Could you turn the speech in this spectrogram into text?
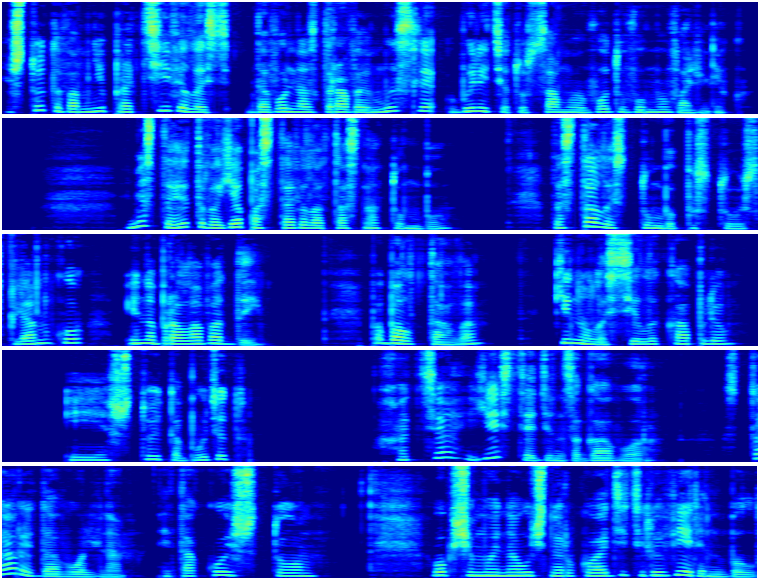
И что-то во мне противилось довольно здравой мысли вылить эту самую воду в умывальник. Вместо этого я поставила таз на тумбу. Достала из тумбы пустую склянку и набрала воды. Поболтала, кинула силы каплю. И что это будет? Хотя есть один заговор. Старый довольно. И такой, что... В общем, мой научный руководитель уверен был,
